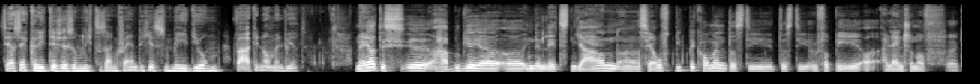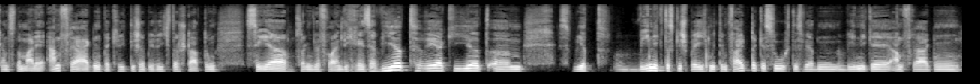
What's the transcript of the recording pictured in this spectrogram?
sehr, sehr kritisches, um nicht zu sagen feindliches Medium wahrgenommen wird? Naja, das äh, haben wir ja äh, in den letzten Jahren äh, sehr oft mitbekommen, dass die, dass die ÖVP äh, allein schon auf äh, ganz normale Anfragen bei kritischer Berichterstattung sehr, sagen wir freundlich, reserviert reagiert. Ähm, es wird wenig das Gespräch mit dem Falter gesucht, es werden wenige Anfragen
